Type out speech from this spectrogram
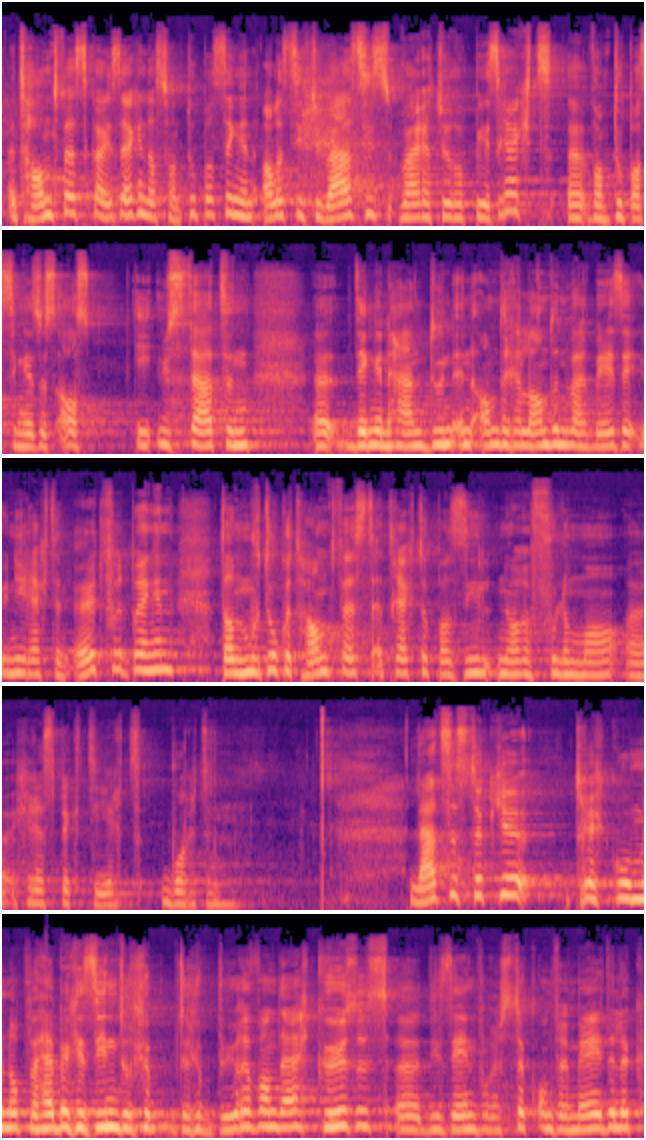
Het handvest kan je zeggen dat is van toepassing in alle situaties waar het Europees recht uh, van toepassing is. Dus als EU-staten uh, dingen gaan doen in andere landen waarbij zij unierechten uitvoerbrengen, dan moet ook het handvest, het recht op asiel, naar een foulement uh, gerespecteerd worden. Laatste stukje terugkomen op, we hebben gezien, er, ge gebeuren vandaag keuzes, die zijn voor een stuk onvermijdelijk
